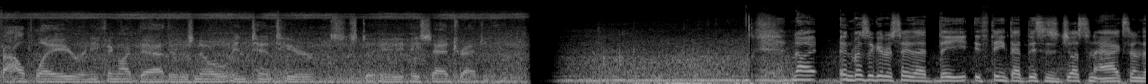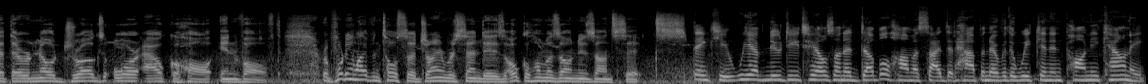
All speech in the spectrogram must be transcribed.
foul play or anything like that. There was no intent here. It's just a, a sad tragedy. Now, investigators say that they think that this is just an accident, that there were no drugs or alcohol involved. Reporting live in Tulsa, Johnny Resendez, Oklahoma's own News on 6. Thank you. We have new details on a double homicide that happened over the weekend in Pawnee County.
